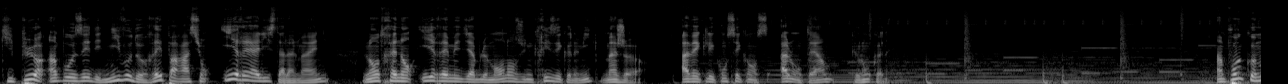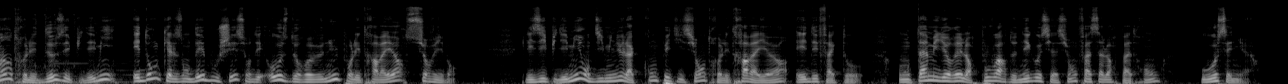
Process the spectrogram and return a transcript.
qui purent imposer des niveaux de réparation irréalistes à l'Allemagne, l'entraînant irrémédiablement dans une crise économique majeure avec les conséquences à long terme que l'on connaît. Un point commun entre les deux épidémies est donc qu'elles ont débouché sur des hausses de revenus pour les travailleurs survivants. Les épidémies ont diminué la compétition entre les travailleurs et de facto ont amélioré leur pouvoir de négociation face à leurs patrons ou aux seigneurs.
